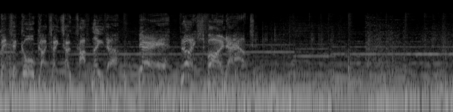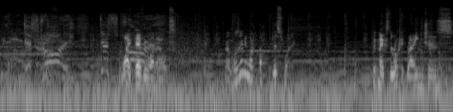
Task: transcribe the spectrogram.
Bet your Gorgutz ain't so tough neither. Yeah, let's find out. Destroy! Destroy! Wipe everyone out. Was anyone up this way? Quick makes the Rocket Rangers.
